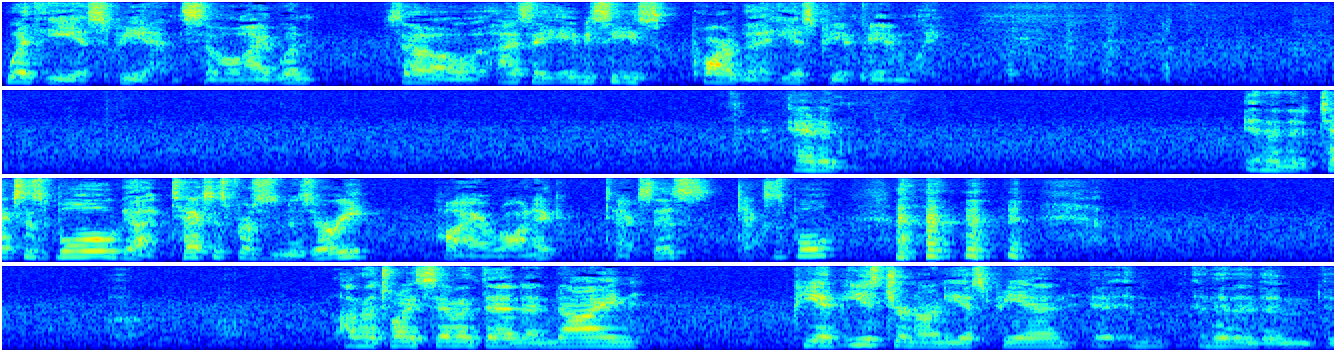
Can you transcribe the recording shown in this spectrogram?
with ESPN, so I wouldn't. So I say ABC's part of the ESPN family. And, and then the Texas Bowl got Texas versus Missouri. How ironic. Texas. Texas Bowl. on the 27th at 9 p.m. Eastern on ESPN. And, and then the,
